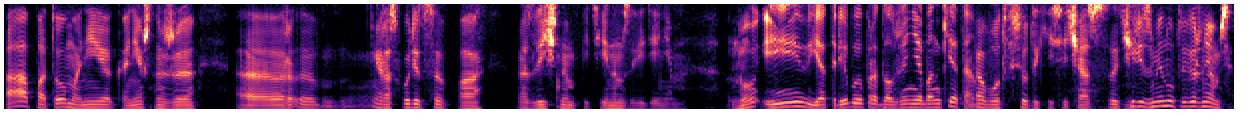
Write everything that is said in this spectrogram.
а потом они, конечно же, расходятся по различным питейным заведениям. Ну и я требую продолжения банкета. А вот все-таки сейчас через минуту вернемся.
